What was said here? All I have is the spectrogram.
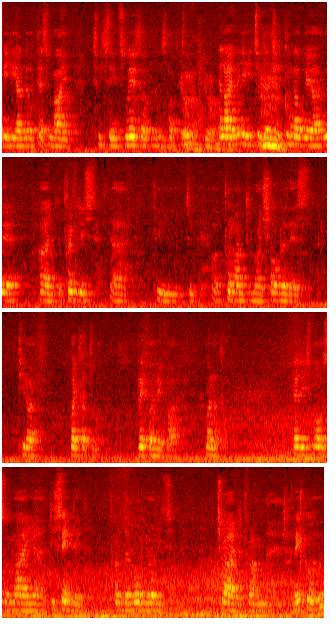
mihi anō, that's my two cents worth of this. Of Kia ora, kia ora. and I'm here to the tūpuna where, where I'm privileged uh, to, to uh, put onto my shoulder this tira waikato, refa refa manaka. That is also my uh, descendant from the Moriori tribe from uh, Rekohu.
